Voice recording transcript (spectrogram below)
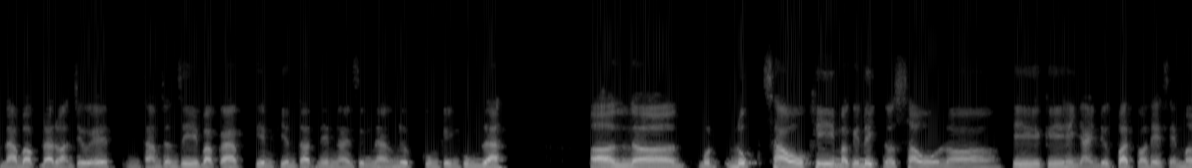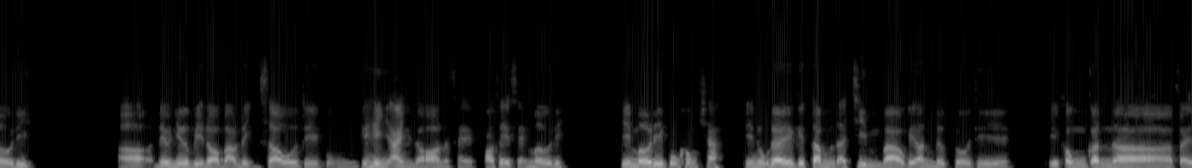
là bậc đã đoạn trừ hết tham sân si và các tiền khiên tật nên ngài xứng đáng được cung kính cúng dường. Uh, uh, một lúc sau khi mà cái định nó sâu nó thì cái hình ảnh đức phật có thể sẽ mờ đi. Uh, nếu như vị đó vào định sâu thì cũng cái hình ảnh đó nó sẽ có thể sẽ mờ đi. Thì mờ đi cũng không sao. Thì lúc đấy cái tâm đã chìm vào cái ân đức rồi thì thì không cần uh, phải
